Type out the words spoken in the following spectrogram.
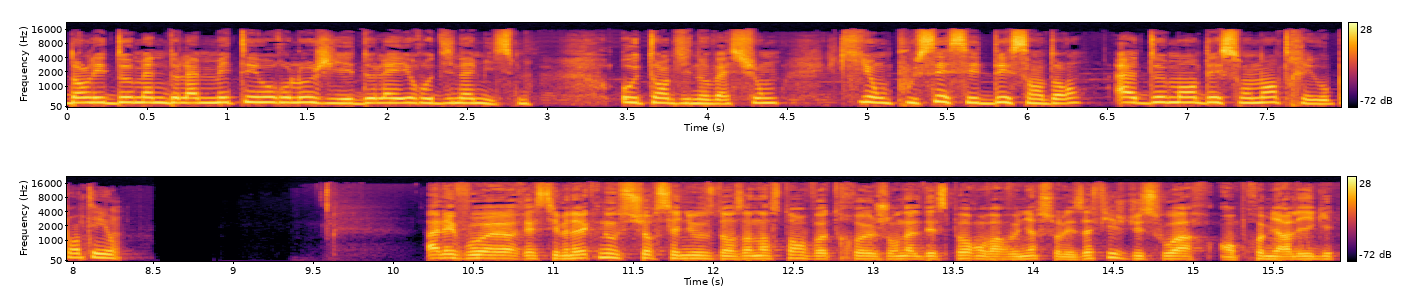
dans les domaines de la météorologie et de l'aérodynamisme. Autant d'innovations qui ont poussé ses descendants à demander son entrée au Panthéon. Allez vous restez bien avec nous sur CNews. Dans un instant, votre journal des sports. On va revenir sur les affiches du soir en Première Ligue.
